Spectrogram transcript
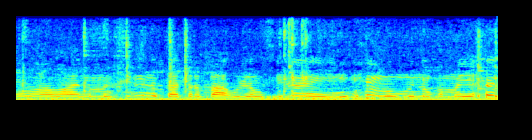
Kawawa naman sila. Nagtatrabaho lang sila eh. Wag mo nang kamayan.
